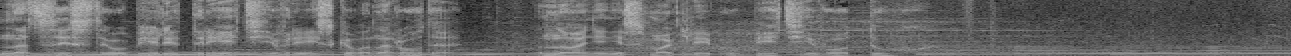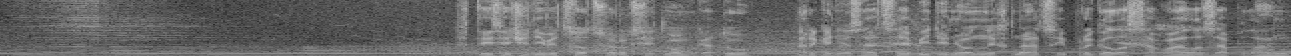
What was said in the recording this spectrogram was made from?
Нацисты убили треть еврейского народа, но они не смогли убить его дух – 1947 году Организация Объединенных Наций проголосовала за план,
